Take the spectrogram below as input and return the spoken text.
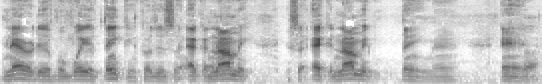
narrative of way of thinking because it's an economic it's an economic thing, man. And Okay.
